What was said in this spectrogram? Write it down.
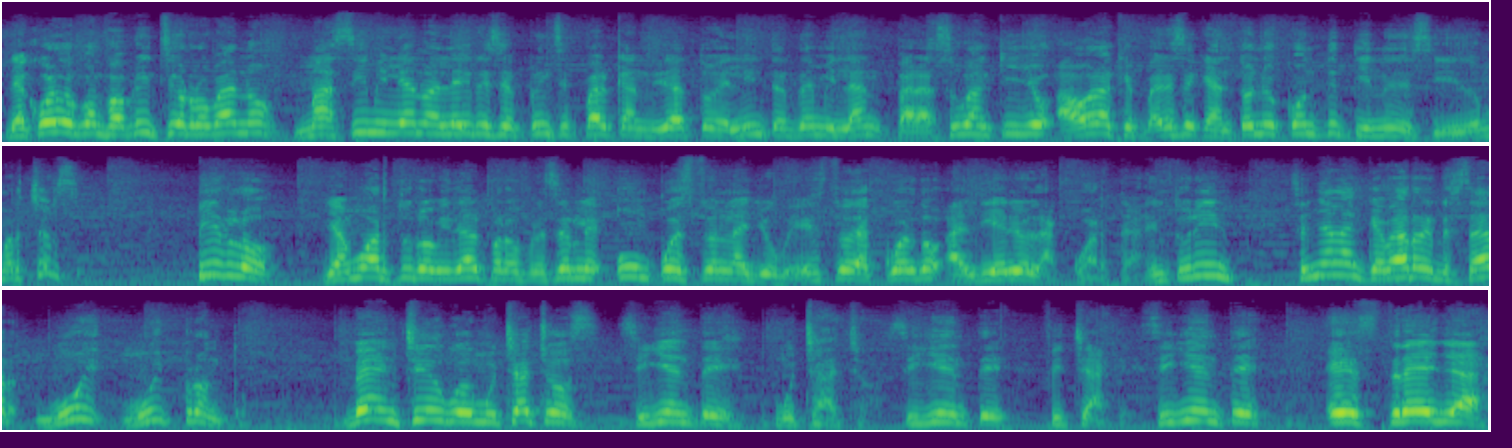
De acuerdo con Fabrizio Robano, Massimiliano Alegre es el principal candidato del Inter de Milán para su banquillo ahora que parece que Antonio Conte tiene decidido marcharse. Pirlo llamó a Arturo Vidal para ofrecerle un puesto en la Juve, esto de acuerdo al diario La Cuarta. En Turín señalan que va a regresar muy muy pronto. Ben Chilwell muchachos, siguiente muchacho, siguiente fichaje, siguiente estrella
